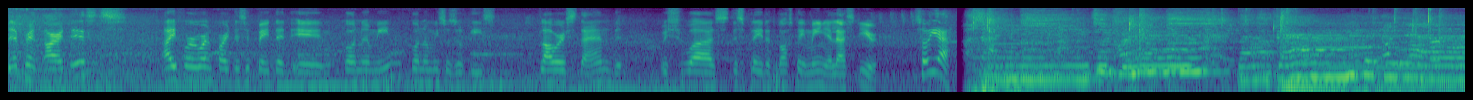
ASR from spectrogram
different artists. I for one participated in Konomin, Konomi Suzuki's flower stand, which was displayed at Cosplay Mania last year. So yeah, Kira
